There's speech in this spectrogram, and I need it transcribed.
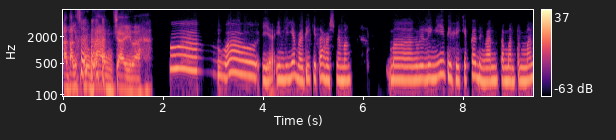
Katalis perubahan, Jailah. Wow, wow. Iya, intinya berarti kita harus memang mengelilingi diri kita dengan teman-teman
